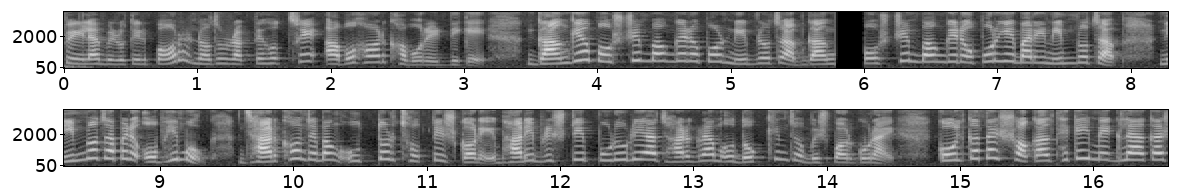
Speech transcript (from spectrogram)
ফিরলাম বিরতির পর নজর রাখতে হচ্ছে আবহাওয়ার খবরের দিকে। গাঙ্গেয় পশ্চিমবঙ্গের ওপর নিম্নচাপ। পশ্চিমবঙ্গের ওপরই এবারে নিম্নচাপ। নিম্নচাপের অভিমুখ ঝাড়খণ্ড এবং উত্তর ছত্তিশগড়ে ভারী বৃষ্টি পুরুলিয়া, ঝাড়গ্রাম ও দক্ষিণ চব্বিশ পরগনায়। কলকাতায় সকাল থেকেই মেঘলা আকাশ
